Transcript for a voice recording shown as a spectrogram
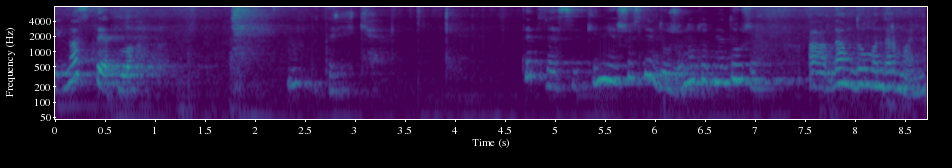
І в нас тепло. Ну, батарейки. Теплесенькі. Ні, щось не дуже. Ну тут не дуже. А нам вдома нормально.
